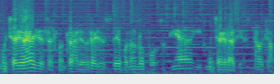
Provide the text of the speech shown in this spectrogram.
muchas gracias, al contrario, gracias a usted por dar la oportunidad y muchas gracias. Chao, chao.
